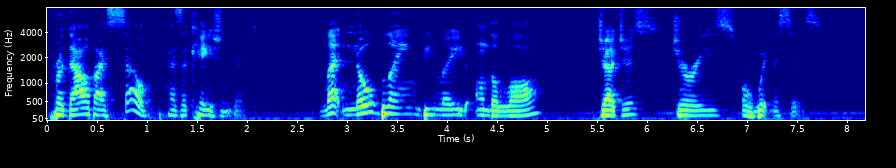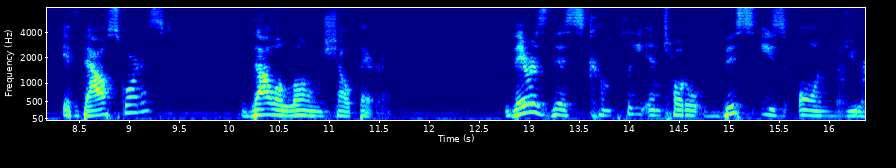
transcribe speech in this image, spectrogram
for thou thyself has occasioned it. Let no blame be laid on the law judges juries or witnesses. If thou scornest thou alone shalt bear it. There is this complete and total this is on you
